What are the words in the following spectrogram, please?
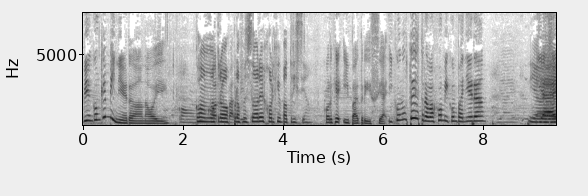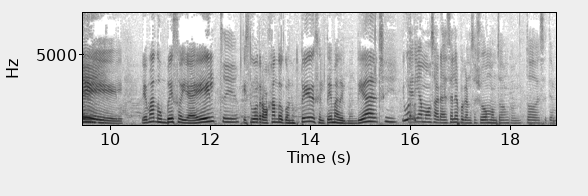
Bien, ¿con quién vinieron hoy? Con, Con nuestros Patricia. profesores Jorge y Patricia. Jorge y Patricia. Y con ustedes trabajó mi compañera Y a Yael. Le mando un beso a Yael, Sí, que estuvo trabajando con ustedes el tema del mundial. sí, Y, bueno, Queríamos agradecerle porque nos ayudó un montón con todo ese tema.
